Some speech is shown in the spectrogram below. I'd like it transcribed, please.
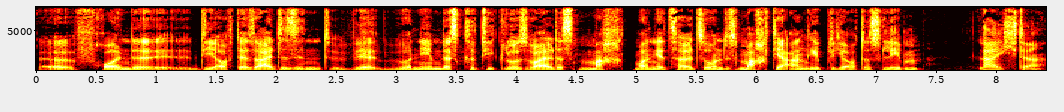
äh, Freunde, die auf der Seite sind, wir übernehmen das kritiklos, weil das macht man jetzt halt so und es macht ja angeblich auch das Leben leichter.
